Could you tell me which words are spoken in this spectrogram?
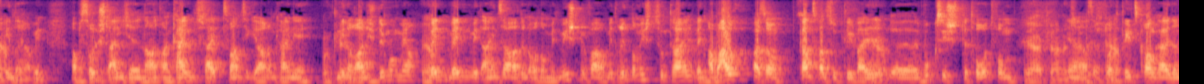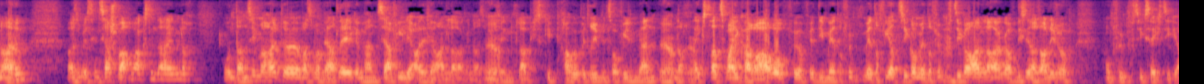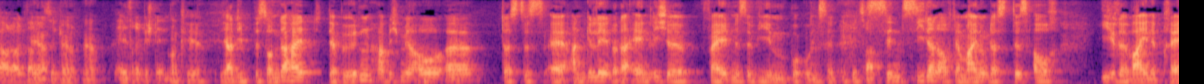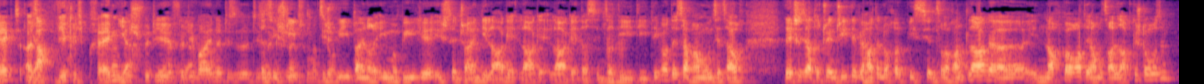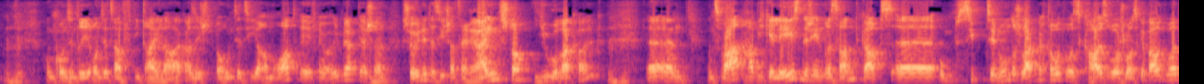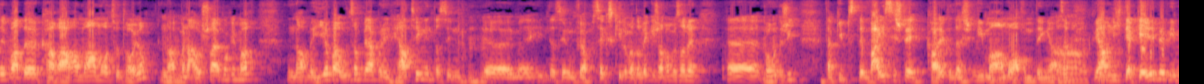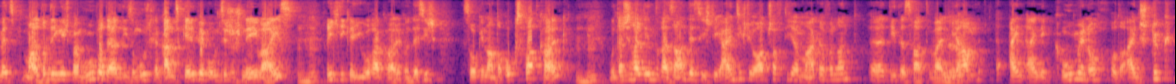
hinterher bin. Aber sonst eigentlich äh, nah dran, kein, seit 20 Jahren keine okay. mineralische Düngung mehr. Wenn, wenn mit Einsaaten oder mit Mischt, wir fahren mit Rindermischt zum Teil, wenn, aber auch, also ganz, ganz subtil, weil ja. äh, Wuchs ist der Tod vom, ja, klar, ja, also von der Pilzkrankheit und allem. Also wir sind sehr schwach wachsend eigentlich. Und dann sind wir halt, äh, was wir Wert legen, wir haben sehr viele alte Anlagen. Also wir sind, glaube ich, es gibt kaum Betriebe mit so vielen. Wir haben noch extra zwei Carraro für, für die Meter 5, Meter 40er, Meter 50er mhm. Anlage, aber die sind halt alle schon um 50, 60 Jahre alt, dann das sind schon ältere Bestände. Okay. Ja, die Besonderheit der Böden habe ich mir auch äh, dass das äh, angelehnt oder ähnliche Verhältnisse wie im Burgund sind. Sind Sie dann auch der Meinung, dass das auch Ihre Weine prägt, also ja. wirklich prägend ja. ist für die, ja, für die Weine, diese, diese das ist wie, ist wie bei einer Immobilie, ist entscheidend die Lage, Lage, Lage. Das sind so mhm. die, die Dinger. Deshalb haben wir uns jetzt auch Letztes Jahr dazu entschieden, wir hatten noch ein bisschen so eine Randlage äh, im Nachbarort, die haben jetzt alles abgestoßen mhm. und konzentrieren uns jetzt auf die drei Lager. Also ist bei uns jetzt hier am Ort, Efringer Ölberg, der ist mhm. Schöne, das ist also reinster Jurakalk. Mhm. Äh, ähm, und zwar habe ich gelesen, das ist interessant, gab es äh, um 1700 Schlag mich tot, wo das Karlsruher Schloss gebaut wurde, war der Carrara-Marmor zu teuer und mhm. hat man eine Ausschreibung gemacht und haben wir hier bei unserem Berg und in Hertingen, das sind, mhm. äh, hinter sind ungefähr sechs Kilometer weg, ist auch nochmal so ein äh, mhm. Unterschied. Da gibt es den weißeste Kalk und das ist wie Marmor vom Ding. Also ah, okay. wir haben nicht der gelbe, wie man jetzt Malter Ding mhm. ist beim Huber, der dieser Muskel ganz gelbe, bei uns ist er schneeweiß, mhm. richtiger Jura-Kalk. Und das ist sogenannter Oxford-Kalk. Mhm. Und das ist halt interessant, das ist die einzigste Ortschaft hier im Maghreb äh, die das hat, weil ja. wir haben ein, eine Krume noch oder ein Stück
